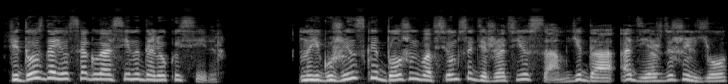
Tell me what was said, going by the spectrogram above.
Федос дает согласие на далекий север. Но Ягужинский должен во всем содержать ее сам: еда, одежда, жилье,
